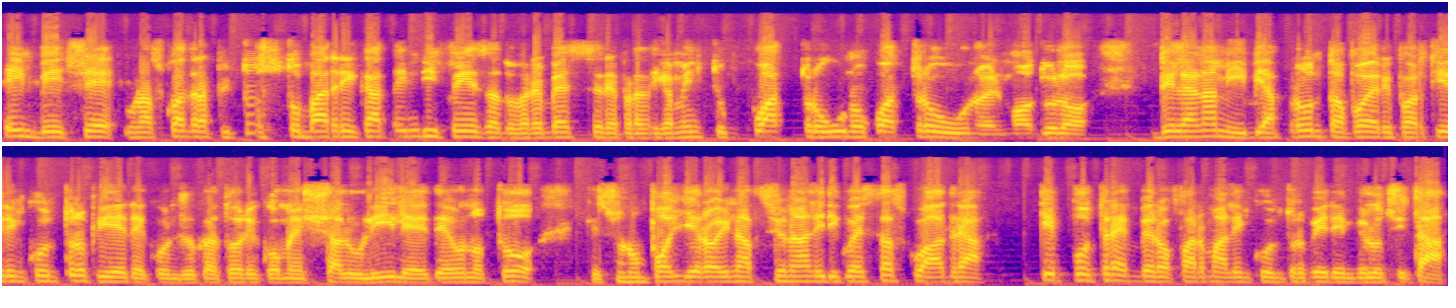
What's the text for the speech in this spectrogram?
E invece una squadra piuttosto barricata in difesa dovrebbe essere praticamente un 4-1-4-1 il modulo della Namibia, pronta poi a ripartire in contropiede con giocatori come Shalulile e Deonoto, che sono un po' gli eroi nazionali di questa squadra che potrebbero far male in contropiede in velocità.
